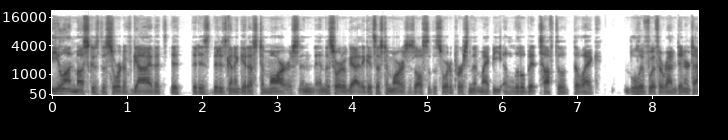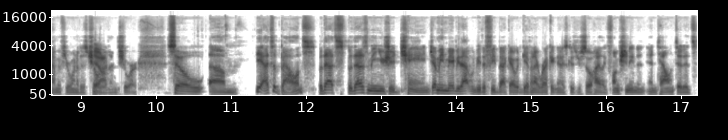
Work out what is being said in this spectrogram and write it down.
Elon Musk is the sort of guy that that, that is that is going to get us to Mars, and and the sort of guy that gets us to Mars is also the sort of person that might be a little bit tough to, to like live with around dinner time if you're one of his children. Yeah. I'm sure. So um, yeah, it's a balance, but that's but that doesn't mean you should change. I mean, maybe that would be the feedback I would give, and I recognize because you're so highly functioning and, and, talented. It's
